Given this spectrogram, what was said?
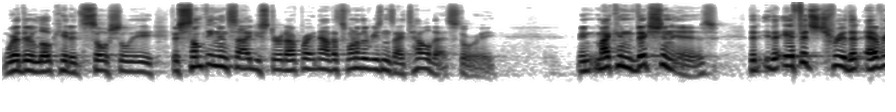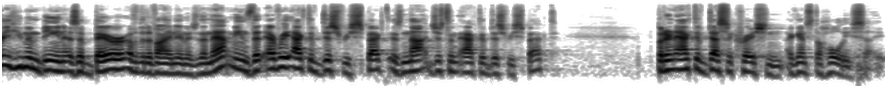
where they're located socially, there's something inside you stirred up right now. That's one of the reasons I tell that story. I mean, my conviction is that if it's true that every human being is a bearer of the divine image, then that means that every act of disrespect is not just an act of disrespect, but an act of desecration against the holy site.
